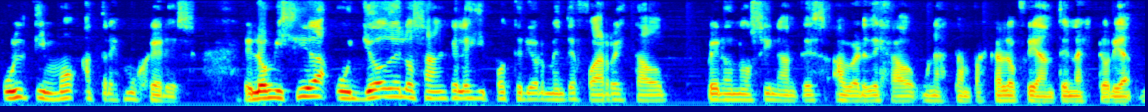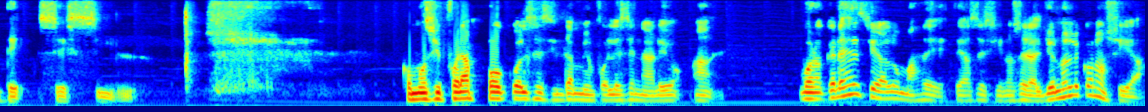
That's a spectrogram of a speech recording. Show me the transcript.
ultimó a tres mujeres. El homicida huyó de Los Ángeles y posteriormente fue arrestado, pero no sin antes haber dejado una estampa escalofriante en la historia de Cecil. Como si fuera poco, el Cecil también fue el escenario. ah, bueno, ¿querés decir algo más de este asesino serial? Yo no le conocía.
